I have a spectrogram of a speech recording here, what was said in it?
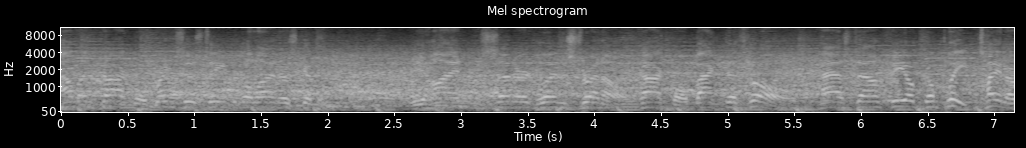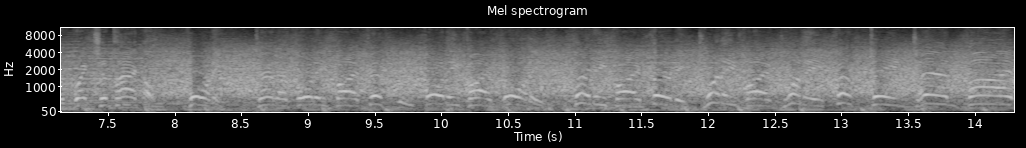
Alan Cockrell brings his team to the line of scrimmage. Behind center, Glenn Streno. Cockrell back to throw. Pass downfield complete. Taylor breaks a tackle. 40. Taylor 45 50, 45 40, 35 30, 25 20, 15 10 5.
